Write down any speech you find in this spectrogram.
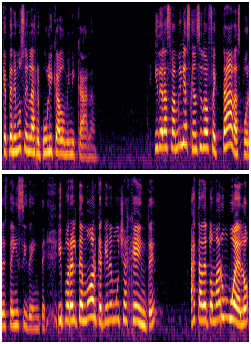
que tenemos en la República Dominicana y de las familias que han sido afectadas por este incidente y por el temor que tiene mucha gente hasta de tomar un vuelo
